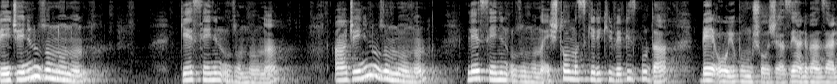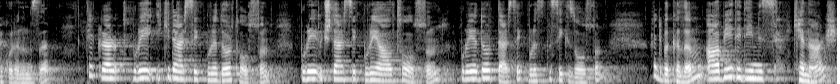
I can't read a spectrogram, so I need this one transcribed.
BC'nin uzunluğunun GS'nin uzunluğuna AC'nin uzunluğunun LS'nin uzunluğuna eşit olması gerekir ve biz burada BO'yu bulmuş olacağız. Yani benzerlik oranımızı. Tekrar buraya 2 dersek buraya 4 olsun. Buraya 3 dersek buraya 6 olsun. Buraya 4 dersek burası da 8 olsun. Hadi bakalım. AB dediğimiz kenar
